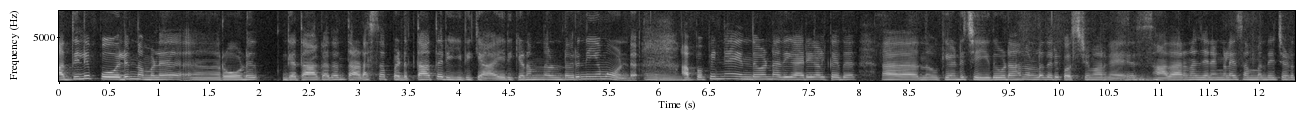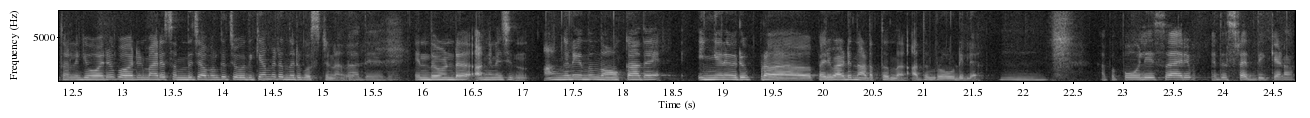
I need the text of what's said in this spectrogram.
അതിൽ പോലും നമ്മൾ റോഡ് ഗതാഗതം തടസ്സപ്പെടുത്താത്ത രീതിക്കായിരിക്കണം എന്നുള്ള ഒരു നിയമമുണ്ട് അപ്പോൾ പിന്നെ എന്തുകൊണ്ട് അധികാരികൾക്ക് ഇത് ആ, നോക്കിയാണ്ട് ചെയ്തുകൂടാന്നുള്ളതൊരു ക്വസ്റ്റ്യൻ മാർക്ക് സാധാരണ ജനങ്ങളെ സംബന്ധിച്ചിടത്തോളം അല്ലെങ്കിൽ ഓരോ പൗരന്മാരെ സംബന്ധിച്ച് അവർക്ക് ചോദിക്കാൻ പറ്റുന്ന ഒരു ക്വസ്റ്റ്യൻ അത്. എന്തുകൊണ്ട് അങ്ങനെ അങ്ങനെയൊന്നും നോക്കാതെ ഇങ്ങനെ ഒരു പരിപാടി നടത്തുന്നത് അതും റോഡിൽ ഉം. അപ്പൊ പോലീസുകാരും ഇത് ശ്രദ്ധിക്കണം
